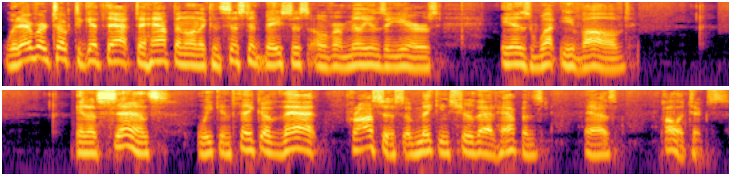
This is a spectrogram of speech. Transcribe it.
Whatever it took to get that to happen on a consistent basis over millions of years is what evolved. In a sense, we can think of that process of making sure that happens as politics.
